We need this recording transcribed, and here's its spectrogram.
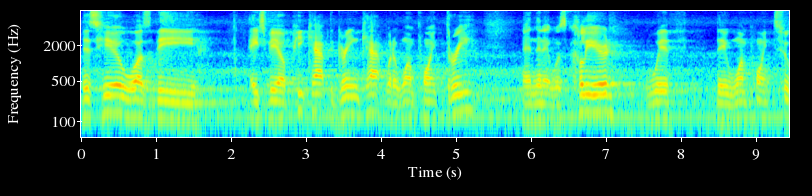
This here was the HVLP cap, the green cap with a 1.3, and then it was cleared with the 1.2.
